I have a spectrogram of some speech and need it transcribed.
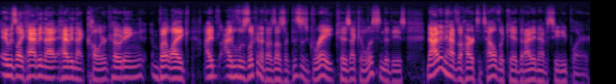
it was like having that having that color coding, but like I I was looking at those, I was like, this is great because I can listen to these. Now I didn't have the heart to tell the kid that I didn't have a CD player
